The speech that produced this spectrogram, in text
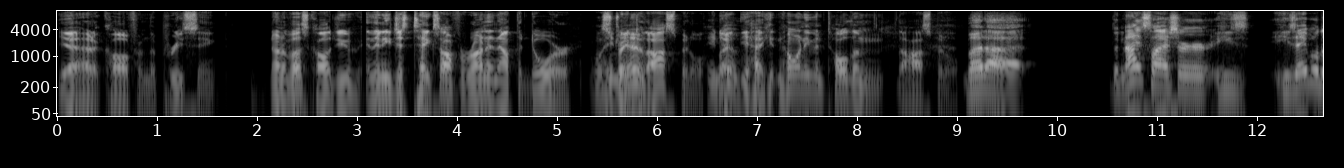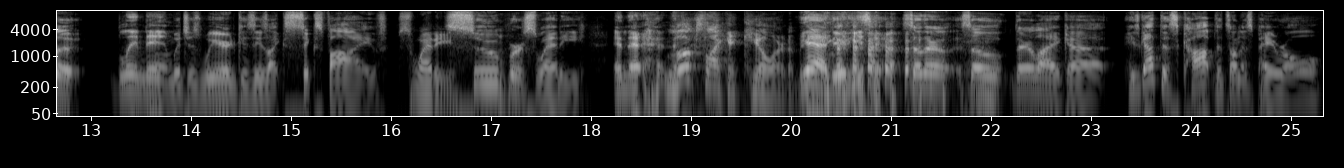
"Yeah, I had a call from the precinct." none of us called you. And then he just takes off running out the door Well, straight to the hospital. He knew. yeah, no one even told him the hospital. But uh, the night slasher, he's he's able to blend in, which is weird because he's like six five, Sweaty. super sweaty, and that Looks like a killer to me. yeah, dude. He's, so they're so they're like uh, he's got this cop that's on his payroll,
